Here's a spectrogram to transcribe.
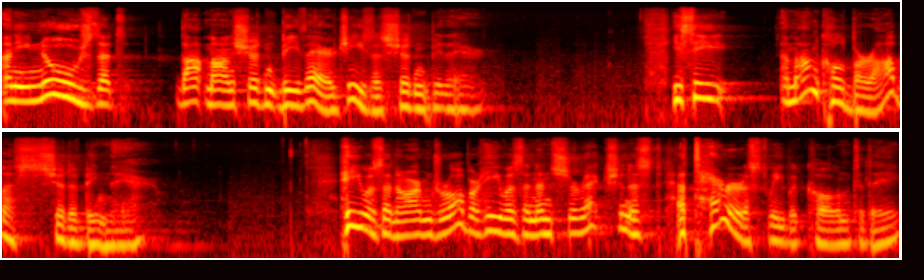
and he knows that that man shouldn't be there. Jesus shouldn't be there. You see, a man called Barabbas should have been there. He was an armed robber, he was an insurrectionist, a terrorist, we would call him today.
